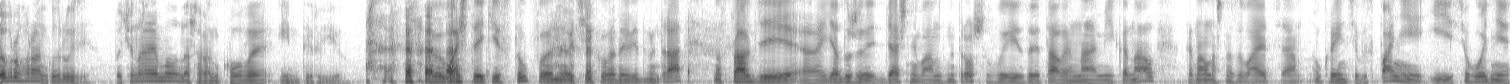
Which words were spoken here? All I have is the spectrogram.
Доброго ранку, друзі. Починаємо наше ранкове інтерв'ю. Ви бачите, який вступ е, неочікуваний від Дмитра. Насправді е, я дуже вдячний вам, Дмитро, що ви завітали на мій канал. Канал наш називається Українці в Іспанії. І сьогодні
